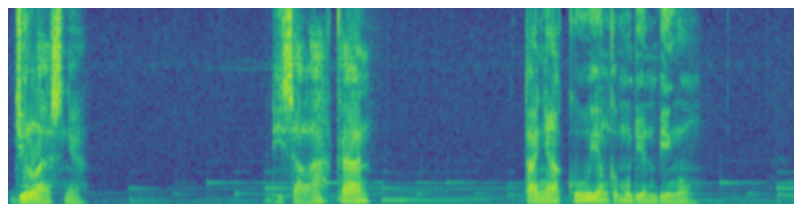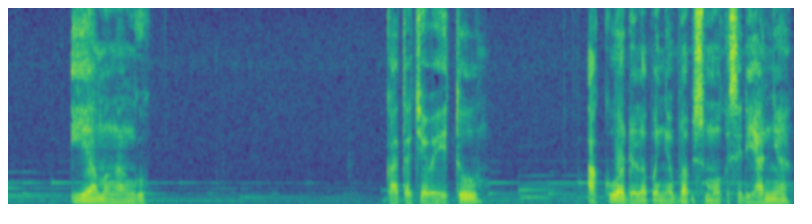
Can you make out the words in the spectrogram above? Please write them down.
Jelasnya. Disalahkan? Tanyaku yang kemudian bingung. Ia mengangguk. Kata cewek itu, aku adalah penyebab semua kesedihannya.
